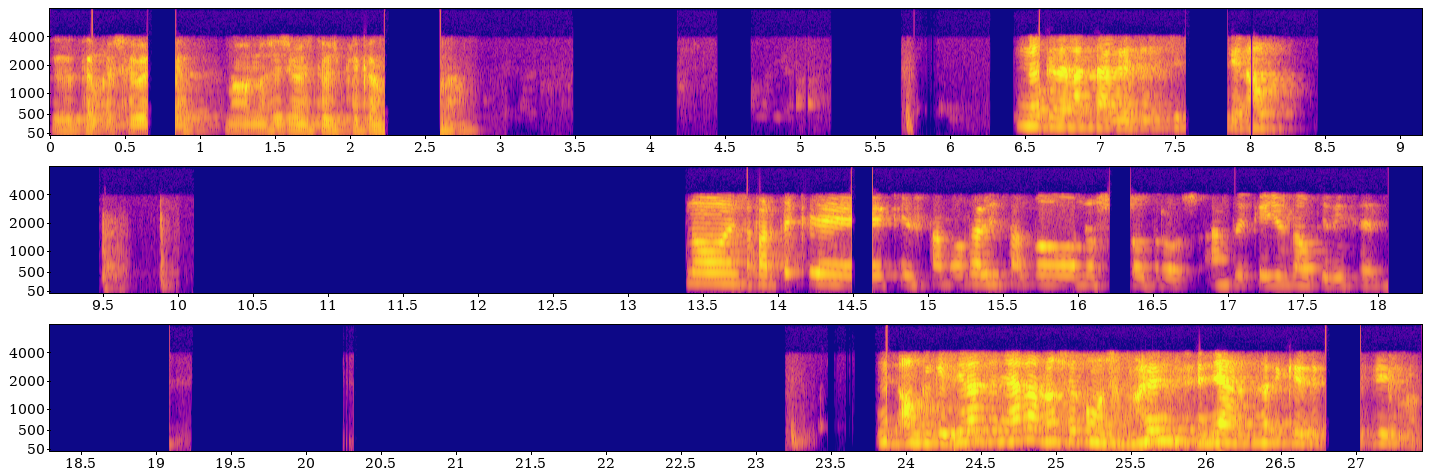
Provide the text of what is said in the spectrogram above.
desde lo que se ve. No, no sé si me estoy explicando. No queda en la tablet, eso sí que no. No, es la parte que, que estamos realizando nosotros antes de que ellos la utilicen. Aunque quisiera enseñarla, no sé cómo se puede enseñar, no hay que decirlo.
